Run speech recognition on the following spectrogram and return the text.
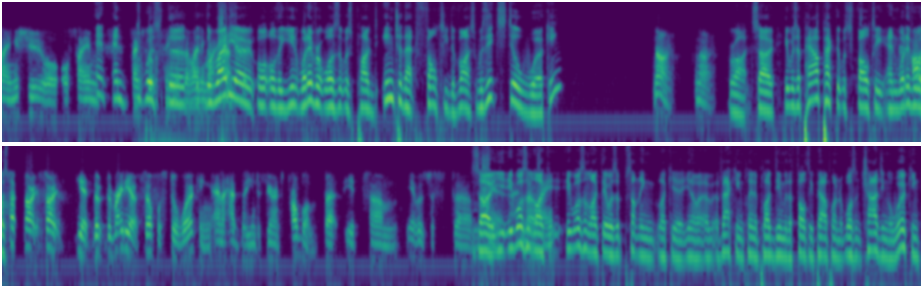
same issue or, or same And, and same sort was of the the the, the might have, radio or, or the unit, whatever it was that was plugged into that faulty device, was it still working? No, no. Right. So it was a power pack that was faulty, and whatever Oh, was so, sorry, sorry. Yeah, the the radio itself was still working, and it had the interference problem, but it um it was just um, So yeah, it wasn't no, like I- it wasn't like there was a, something like a you know a, a vacuum cleaner plugged in with a faulty power point it wasn't charging or working.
